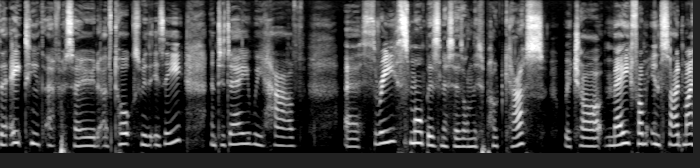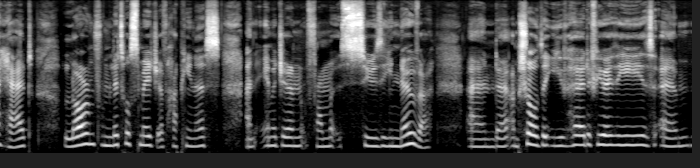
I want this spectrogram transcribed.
18th episode of Talks with Izzy, and today we have uh, three small businesses on this podcast, which are May from Inside My Head, Lauren from Little Smidge of Happiness, and Imogen from Susie Nova. And uh, I'm sure that you've heard a few of these. Um,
